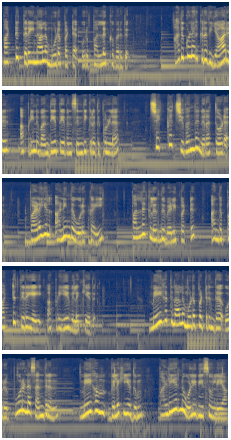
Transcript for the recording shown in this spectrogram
பட்டு திரையினால மூடப்பட்ட ஒரு பல்லக்கு வருது. அதுக்குள்ள இருக்கிறது யாரு? அப்படின்னு வந்தியத்தேவன் சிந்திக்கிறதுக்குள்ள செக்க சிவந்த நிறத்தோட வளையல் அணிந்த ஒரு கை பல்லக்கிலிருந்து வெளிப்பட்டு அந்த பட்டு திரையை அப்படியே விலக்கியது மேகத்தினால மூடப்பட்டிருந்த ஒரு பூரண சந்திரன் மேகம் விலகியதும் பளீர்னு ஒளி வீசும் இல்லையா?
